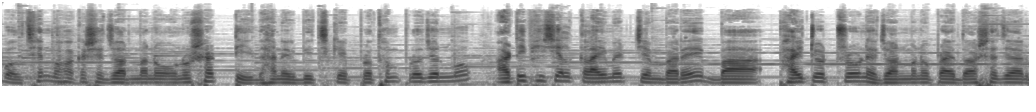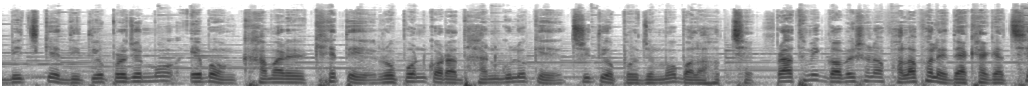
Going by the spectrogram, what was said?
বলছেন, মহাকাশে জন্মানো উনষাটটি ধানের বীজকে প্রথম প্রজন্ম আর্টিফিশিয়াল ক্লাইমেট চেম্বারে বা ফাইটোট্রোনে জন্মানো প্রায় দশ হাজার বীজকে দ্বিতীয় প্রজন্ম এবং খামারের ক্ষেতে রোপণ করা ধানগুলোকে তৃতীয় প্রজন্ম বলা হচ্ছে। প্রাথমিক গবেষণা ফলাফলে দেখা গেছে,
